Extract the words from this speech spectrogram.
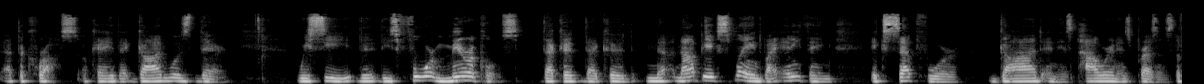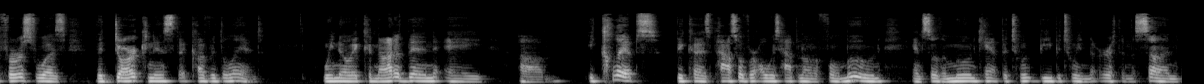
at the cross. Okay, that God was there. We see the, these four miracles that could that could n- not be explained by anything except for God and his power and his presence. The first was the darkness that covered the land. We know it could not have been a um, eclipse because Passover always happened on a full moon, and so the moon can't between, be between the earth and the sun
